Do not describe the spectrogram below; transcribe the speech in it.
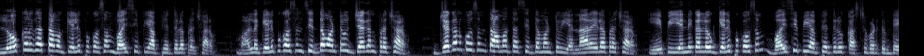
లోకల్గా తమ గెలుపు కోసం వైసీపీ అభ్యర్థుల ప్రచారం. వాళ్ళ గెలుపు కోసం సిద్ధం అంటూ జగన్ ప్రచారం. జగన్ కోసం తామంతా సిద్ధమంటూ ఎన్ఆర్ఐల ప్రచారం. ఏపీ ఎన్నికల్లో గెలుపు కోసం వైసీపీ అభ్యర్థులు కష్టపడుతుంటే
